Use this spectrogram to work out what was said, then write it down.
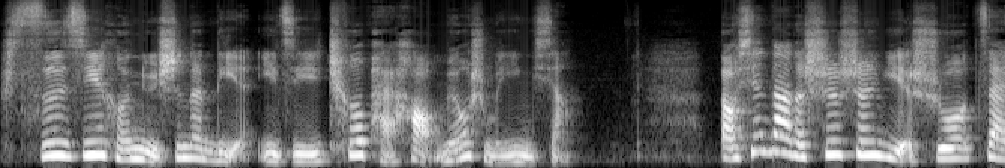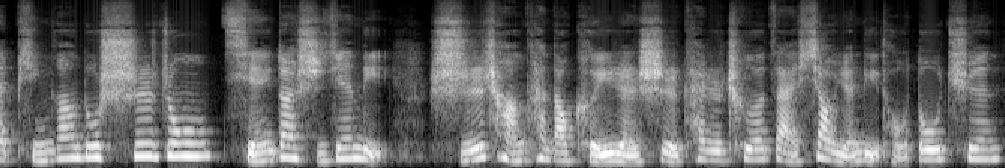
司机和女生的脸以及车牌号没有什么印象。岛县大的师生也说，在平冈都失踪前一段时间里，时常看到可疑人士开着车在校园里头兜圈，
